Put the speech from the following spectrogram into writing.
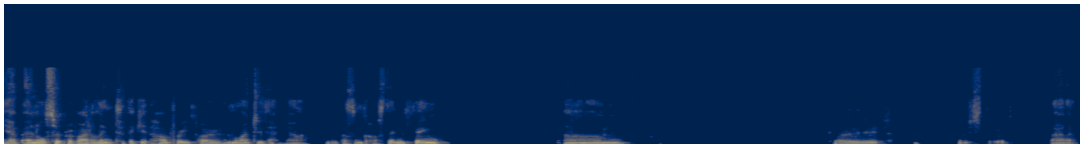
yep, and also provide a link to the GitHub repo. I might do that now. It doesn't cost anything. Um, code, that.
